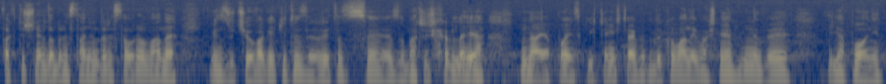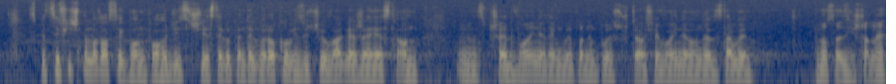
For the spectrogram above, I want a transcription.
faktycznie w dobrym stanie odrestaurowane, więc zwróćcie uwagę, jaki to jest zobaczyć Harley'a na japońskich częściach wyprodukowanych właśnie w Japonii. Specyficzny motocykl, bo on pochodzi z 1935 roku, więc zwróćcie uwagę, że jest on mm, sprzed wojny, tak mówię, potem w czasie wojny one zostały mocno zniszczone.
